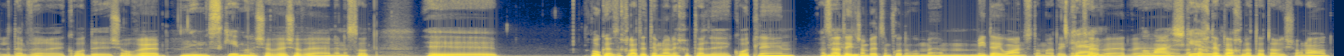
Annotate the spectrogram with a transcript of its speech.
לדלבר קוד שעובד, אני מסכימה. ושווה שווה לנסות. אוקיי, אז החלטתם ללכת על קוטלין. אז את. היית שם בעצם קודם, מ-day one, זאת אומרת, הייתם כן, צוות, ולקחתם כאילו. את ההחלטות הראשונות.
